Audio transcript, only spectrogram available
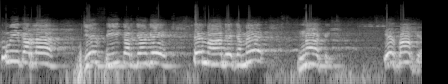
ਤੂੰ ਵੀ ਕਰ ਲੈ, ਜੇ ਸੀ ਕਰ ਜਾਗੇ ਤੇ ਮਾਂ ਦੇ ਜੰਮੇ ਨਾ ਕਹੀ। ਇਹ ਸਾਫ਼ ਆ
